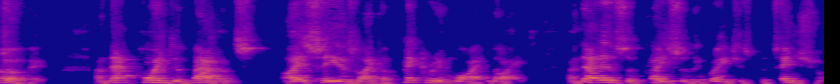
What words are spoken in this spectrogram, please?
perfect. And that point of balance I see as like a flickering white light. And that is the place of the greatest potential.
